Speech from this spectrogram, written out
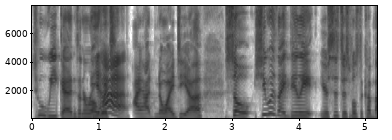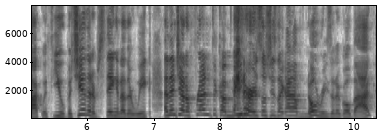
two weekends in a row, which I had no idea. So she was ideally your sister's supposed to come back with you, but she ended up staying another week, and then she had a friend to come meet her. So she's like, I have no reason to go back.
